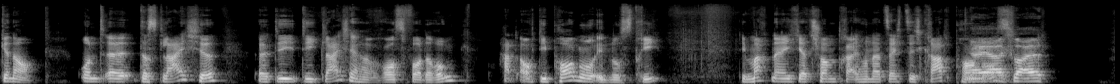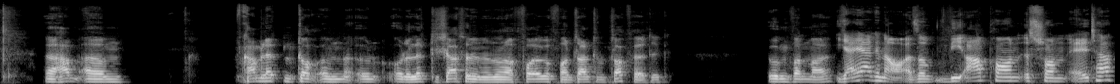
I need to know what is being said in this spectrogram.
Genau. Und äh, das gleiche, äh, die, die gleiche Herausforderung hat auch die Pornoindustrie. Die macht nämlich jetzt schon 360 Grad Pornos. Ja, ja, ich weiß. Wir haben, ähm, kam letztens doch, ähm, ähm, oder letztes Jahr schon in so einer Folge von Sand und Sorgfältig. Irgendwann mal. Ja, ja, genau. Also VR-Porn ist schon älter.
